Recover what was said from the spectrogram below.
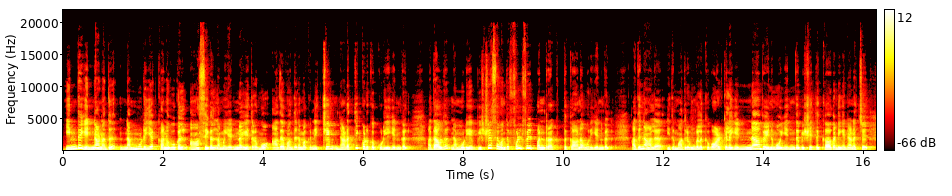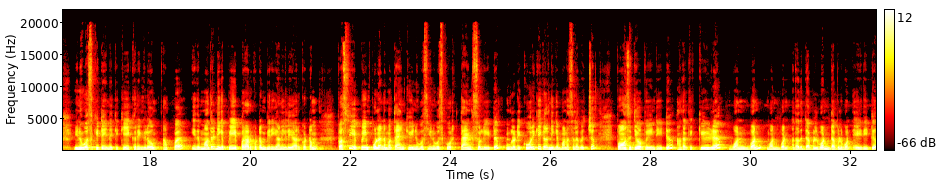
இந்த எண்ணானது நம்முடைய கனவுகள் ஆசைகள் நம்ம என்ன எதிரமோ அதை வந்து நமக்கு நிச்சயம் நடத்தி கொடுக்கக்கூடிய எண்கள். அதாவது நம்முடைய விஷஸை வந்து ஃபுல்ஃபில் பண்ணுறதுக்கான ஒரு எண்கள். அதனால இது மாதிரி உங்களுக்கு வாழ்க்கையில் என்ன வேணுமோ எந்த விஷயத்துக்காக நீங்கள் நினச்சி யூனிவர்ஸ் கிட்டே இன்றைக்கி கேட்குறீங்களோ அப்போ இது மாதிரி நீங்கள் பேப்பராக இருக்கட்டும் பிரியாணி இலையாக இருக்கட்டும் ஃபஸ்ட்டு எப்பயும் போல் நம்ம தேங்க்யூ யூனிவர்ஸ் யூனிவர்ஸ்க்கு ஒரு தேங்க்ஸ் சொல்லிட்டு உங்களுடைய கோரிக்கைகளை நீங்கள் மனசில் வச்சு பாசிட்டிவாக வேண்டிட்டு அதற்கு கீழே ஒன் ஒன் ஒன் ஒன் அதாவது டபுள் ஒன் டபுள் ஒன் எழுதிட்டு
